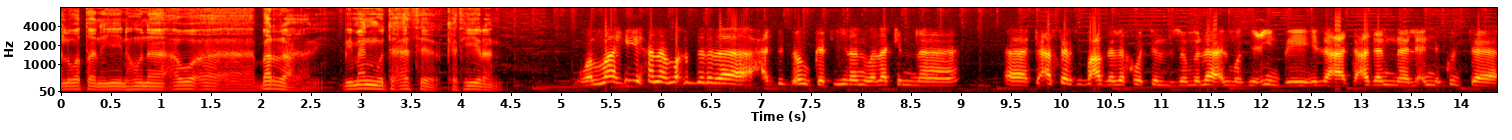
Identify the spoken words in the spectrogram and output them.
الوطنيين هنا أو برا يعني بمن متأثر كثيرا؟ والله أنا ما أقدر أحددهم كثيرا ولكن آه، آه، تأثرت ببعض الإخوة الزملاء المذيعين بإذاعة عدن لأني كنت آه،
